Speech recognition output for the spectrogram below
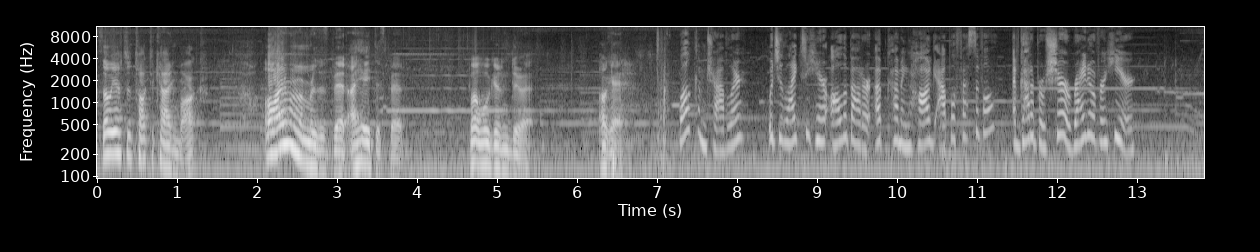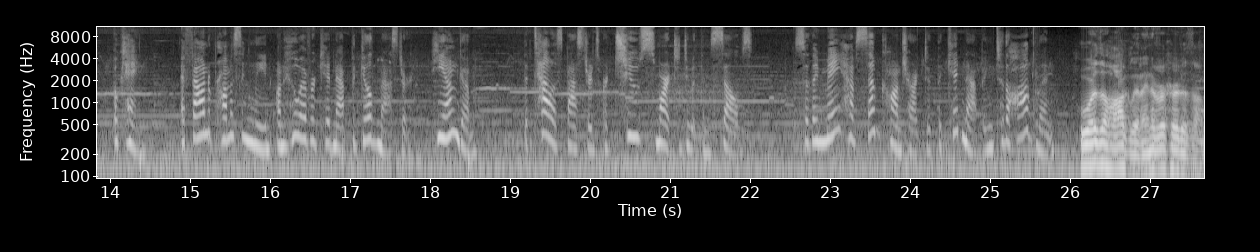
So we have to talk to Kangbok. Oh, I remember this bit. I hate this bit. But we're to do it. Okay. Welcome, traveler. Would you like to hear all about our upcoming Hog Apple Festival? I've got a brochure right over here. Okay, I found a promising lead on whoever kidnapped the Guildmaster, Hyungum. The Talus bastards are too smart to do it themselves, so they may have subcontracted the kidnapping to the Hoglin. Who are the Hoglin? I never heard of them.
